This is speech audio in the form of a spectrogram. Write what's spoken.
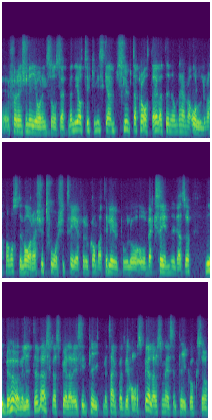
eh, för en 29-åring så sett. Men jag tycker vi ska sluta prata hela tiden om det här med åldern, att man måste vara 22-23 för att komma till Liverpool och, och, växa in i det. Alltså, vi behöver lite världsklasspelare i sin peak med tanke på att vi har spelare som är i sin peak också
